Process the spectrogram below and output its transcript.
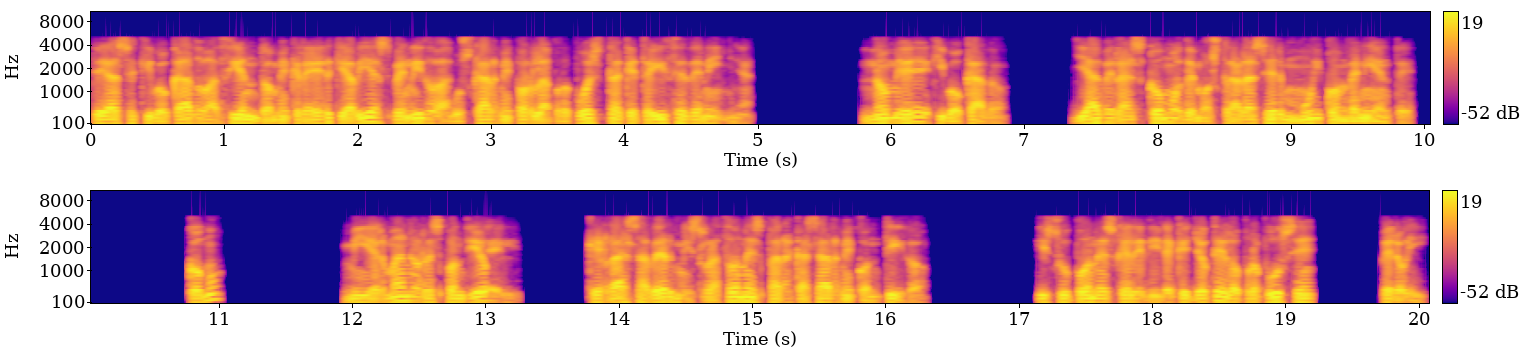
Te has equivocado haciéndome creer que habías venido a buscarme por la propuesta que te hice de niña. No me he equivocado. Ya verás cómo demostrará ser muy conveniente. ¿Cómo? Mi hermano respondió él. Querrás saber mis razones para casarme contigo. ¿Y supones que le diré que yo te lo propuse? Pero ¿y?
